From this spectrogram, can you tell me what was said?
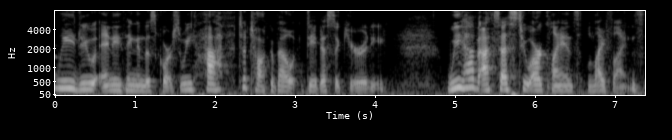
we do anything in this course, we have to talk about data security. We have access to our clients' lifelines,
